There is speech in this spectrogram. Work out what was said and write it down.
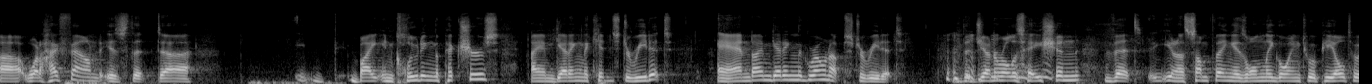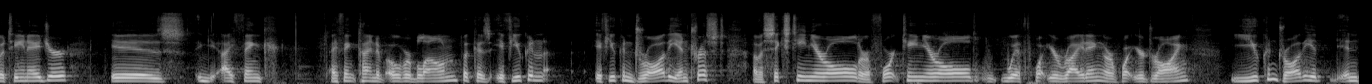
Uh, what I found is that. Uh, by including the pictures, I am getting the kids to read it, and I'm getting the grown-ups to read it. The generalization that you know something is only going to appeal to a teenager is, I think, I think kind of overblown because if you can. If you can draw the interest of a 16 year old or a 14 year old with what you're writing or what you're drawing, you can draw the in,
